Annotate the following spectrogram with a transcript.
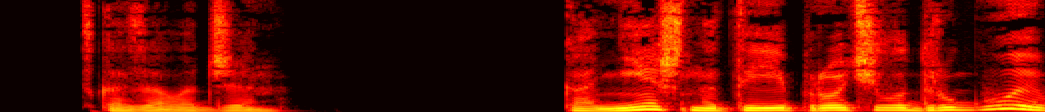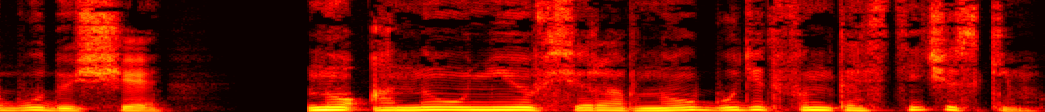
— сказала Джен. «Конечно, ты ей прочила другое будущее, но оно у нее все равно будет фантастическим».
